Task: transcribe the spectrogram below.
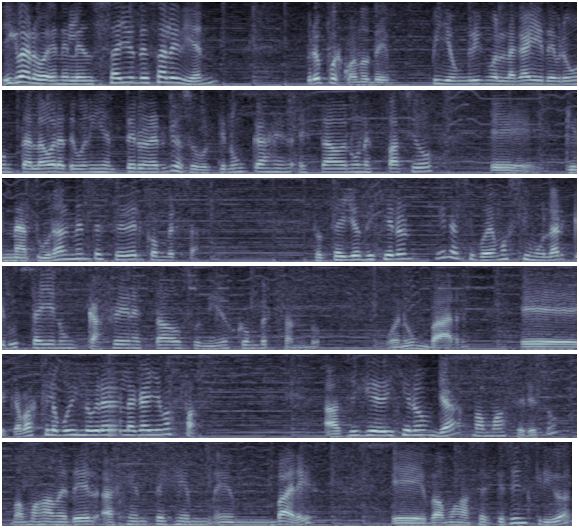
y claro, en el ensayo te sale bien, pero después cuando te pilla un gringo en la calle y te pregunta a la hora te ponís entero nervioso, porque nunca has estado en un espacio eh, que naturalmente se dé el conversar. Entonces ellos dijeron, mira, si podemos simular que tú estás en un café en Estados Unidos conversando, o en un bar, eh, capaz que lo podéis lograr en la calle más fácil. Así que dijeron, ya, vamos a hacer eso. Vamos a meter agentes en, en bares. eh, vamos a hacer que se inscriban.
